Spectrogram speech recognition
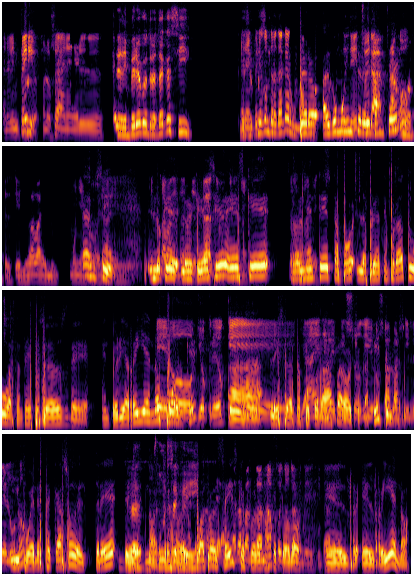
en el Imperio, o sea, en el, En el Imperio Contraataca sí. En el Imperio sí. contraataca era un pero algo muy de hecho, era interesante. Frank Oz el que llevaba el muñeco. Sí. era el- Lo que, lo que quería decir es que realmente tampoco, la primera temporada tuvo bastantes episodios de, en teoría, relleno, Pero porque yo creo que ah, la historia tampoco daba para ocho o sea, a capítulos. partir del y 1, fue en este caso del 3, de, no, el full 3 no, del CGI. 4 al de la 6, Casa que fueron más que todo el, re- el relleno.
